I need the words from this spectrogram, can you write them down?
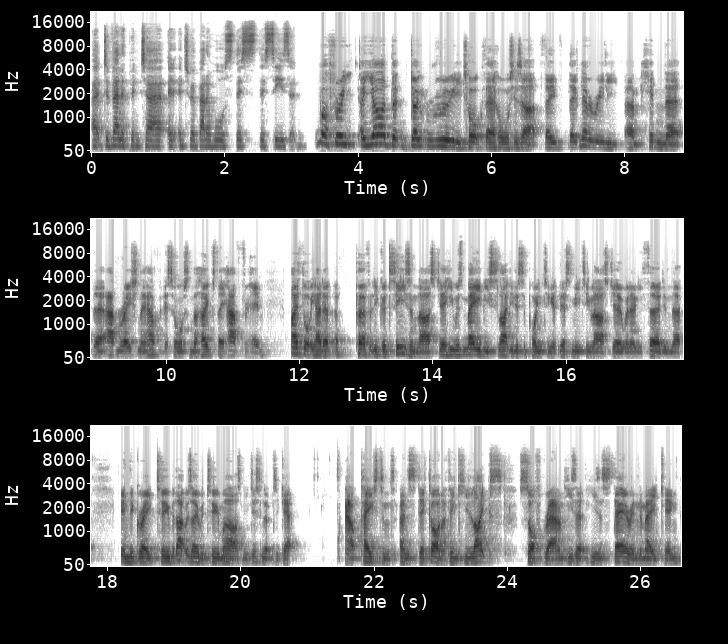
uh, develop into into a better horse this this season? Well, for a, a, yard that don't really talk their horses up, they've they've never really um, hidden their, their admiration they have for this horse and the hopes they have for him. I thought he had a, a, perfectly good season last year. He was maybe slightly disappointing at this meeting last year when only third in the in the Grade Two, but that was over two miles, and he just looked to get outpaced and, and stick on. I think he likes soft ground. He's a he's a stayer in the making.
